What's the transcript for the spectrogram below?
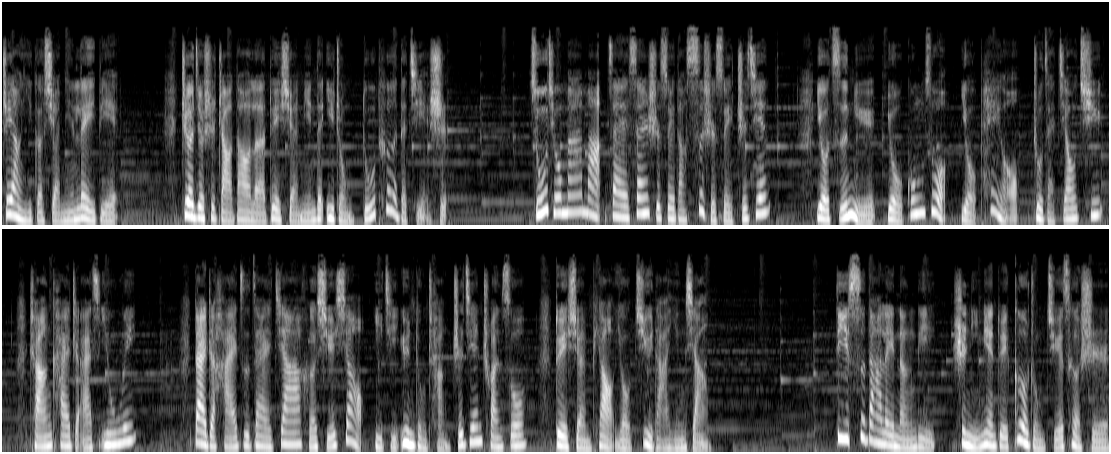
这样一个选民类别，这就是找到了对选民的一种独特的解释。足球妈妈在三十岁到四十岁之间，有子女、有工作、有配偶，住在郊区，常开着 SUV。带着孩子在家和学校以及运动场之间穿梭，对选票有巨大影响。第四大类能力是你面对各种决策时，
